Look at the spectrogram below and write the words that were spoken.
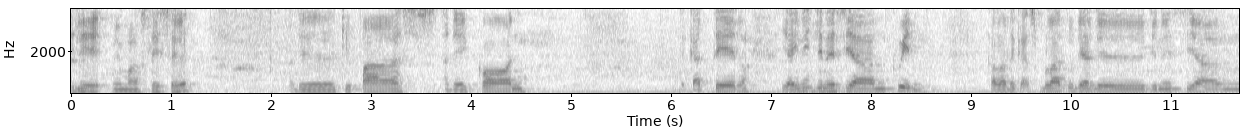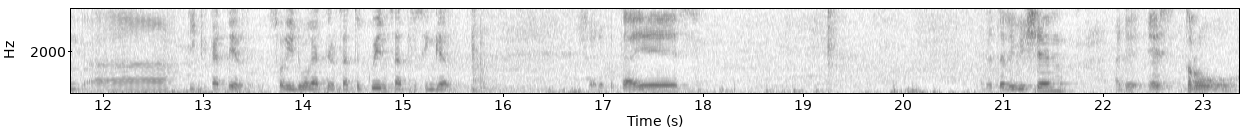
bilik memang selesa. Ada kipas, ada aircon, ada katil. Yang ini jenis yang queen. Kalau dekat sebelah tu dia ada jenis yang uh, tiga katil. Sorry, dua katil, satu queen, satu single. So ada petais. Ada television, ada Astro.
